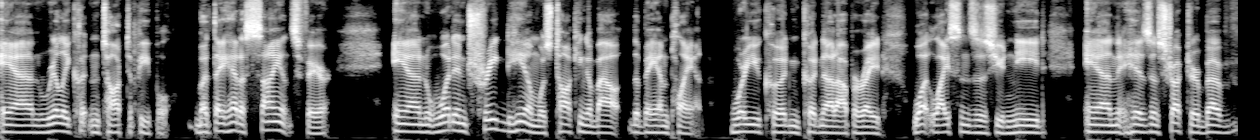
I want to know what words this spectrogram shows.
and really couldn't talk to people. But they had a science fair, and what intrigued him was talking about the band plan, where you could and could not operate, what licenses you need, and his instructor Bev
